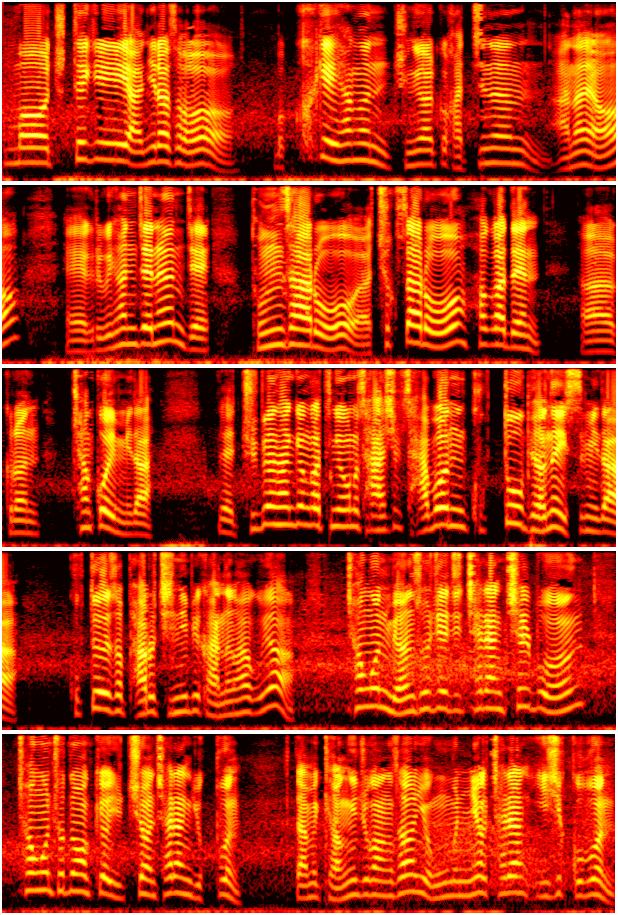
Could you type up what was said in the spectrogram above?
뭐 주택이 아니라서 뭐 크게 향은 중요할 것 같지는 않아요. 예, 그리고 현재는 이제 돈사로 축사로 허가된 어, 그런 창고입니다. 네, 주변 환경 같은 경우는 44번 국도변에 있습니다. 국도에서 바로 진입이 가능하고요. 청운 면소재지 차량 7분, 청운 초등학교 유치원 차량 6분, 그 다음에 경의중앙선 용문역 차량 29분.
